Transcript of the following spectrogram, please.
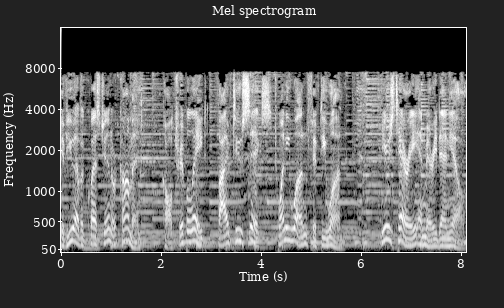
If you have a question or comment, call 888 526 2151. Here's Terry and Mary Danielle.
